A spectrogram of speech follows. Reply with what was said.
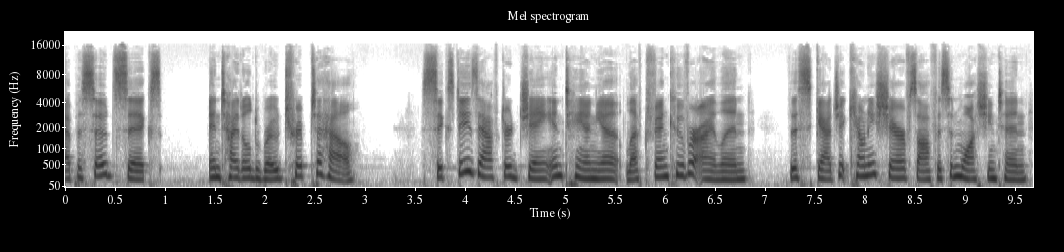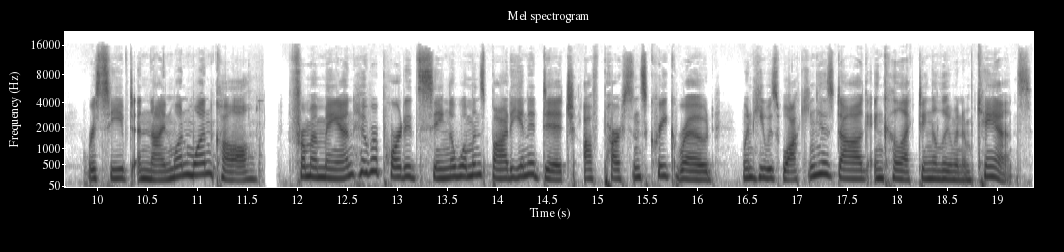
Episode 6, entitled Road Trip to Hell, Six days after Jay and Tanya left Vancouver Island, the Skagit County Sheriff's Office in Washington received a 911 call from a man who reported seeing a woman's body in a ditch off Parsons Creek Road when he was walking his dog and collecting aluminum cans.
